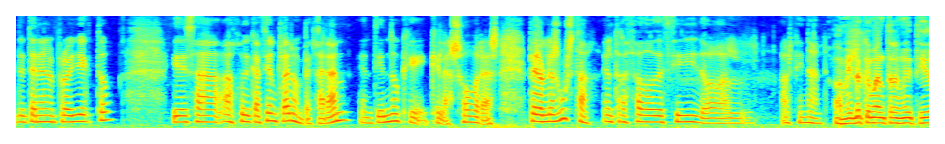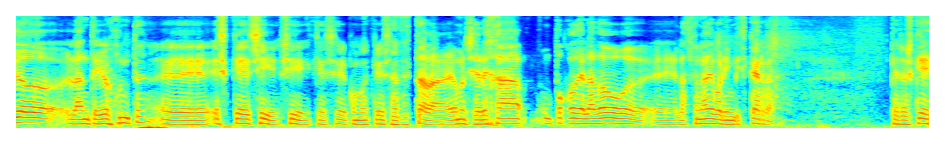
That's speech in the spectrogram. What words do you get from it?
de tener el proyecto y de esa adjudicación, claro, empezarán, entiendo que, que las obras. Pero les gusta el trazado decidido al, al final. A mí lo que me han transmitido la anterior junta eh, es que sí, sí, que se, como que se aceptaba. Hombre, se deja un poco de lado eh, la zona de Borimbizcarra. Pero es que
